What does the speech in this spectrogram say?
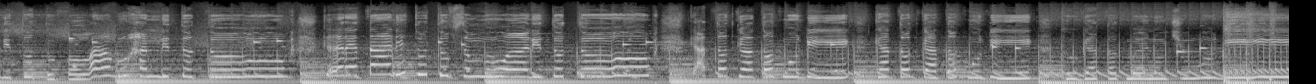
ditutup Pelabuhan ditutup Kereta ditutup Semua ditutup. Gatot-gatot mudik Gatot-gatot mudik Ku gatot menuju mudik.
